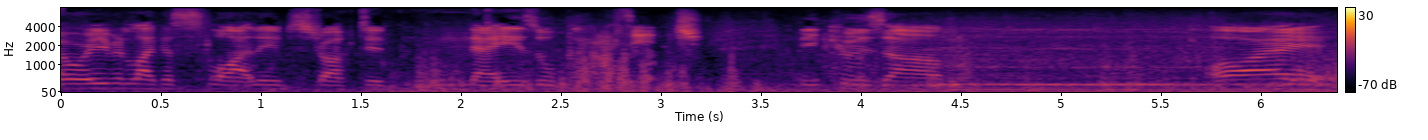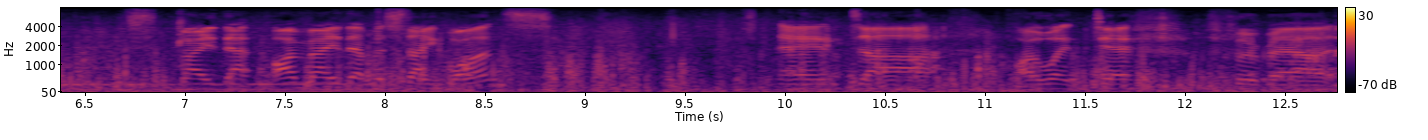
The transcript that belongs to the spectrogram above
or even like a slightly obstructed nasal passage because um I made that I made that mistake once and uh, I went deaf for about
